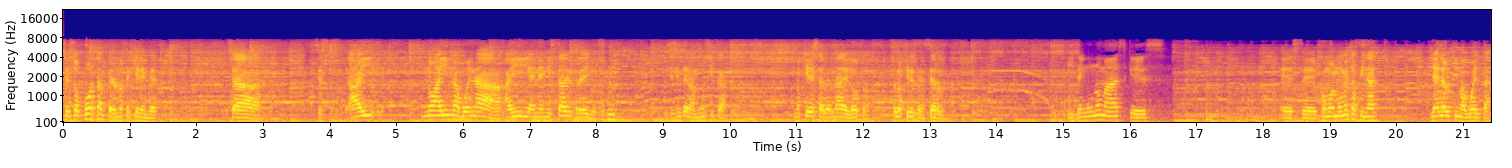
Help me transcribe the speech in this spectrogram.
se soportan pero no se quieren ver. O sea, se- hay, no hay una buena, hay enemistad entre ellos. Y se siente la música. No quieres saber nada del otro. Solo quieres vencerlo. Y tengo uno más que es este como el momento final. Ya es la última vuelta.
